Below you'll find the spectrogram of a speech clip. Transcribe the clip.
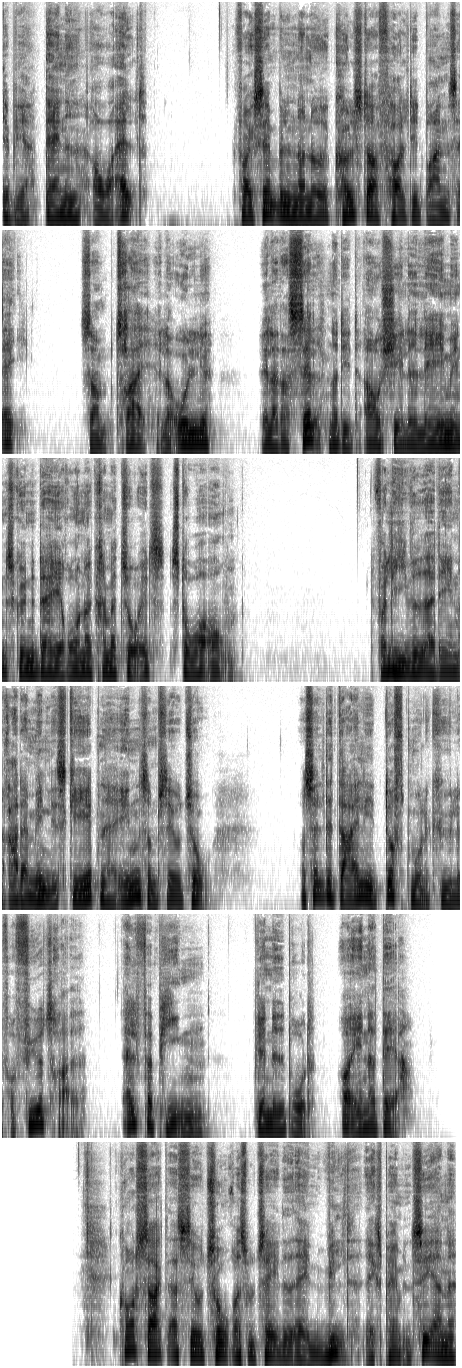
Det bliver dannet overalt. For eksempel når noget kulstofholdigt brændes af, som træ eller olie, eller dig selv, når dit afsjælede læge en skønne dag runder krematoriets store ovn. For livet er det en ret almindelig skæbne at ende som CO2, og selv det dejlige duftmolekyle fra fyrtræet, alfapinen, bliver nedbrudt og ender der. Kort sagt er CO2 resultatet af en vildt eksperimenterende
